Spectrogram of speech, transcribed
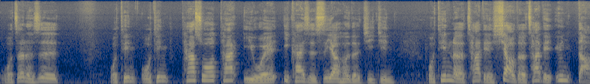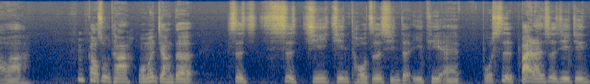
我真的是，我听我听他说他以为一开始是要喝的基金，我听了差点笑的差点晕倒啊！告诉他，我们讲的是是基金投资型的 ETF，不是白兰氏基金。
